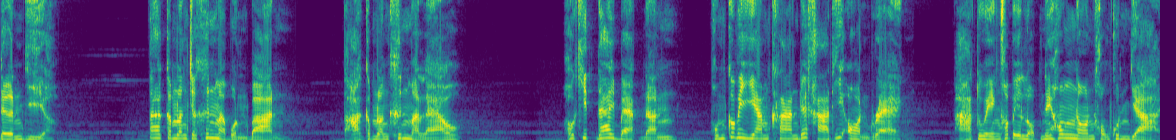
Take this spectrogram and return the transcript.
เดินเหยียบ ตากำลังจะขึ้นมาบนบ้าน ตากำลังขึ้นมาแล้วพอคิดได้แบบนั้น ผมก็พยายามคลานด้วยขาที่อ่อนแรง พาตัวเองเข้าไปหลบในห้องนอนของคุณยาย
